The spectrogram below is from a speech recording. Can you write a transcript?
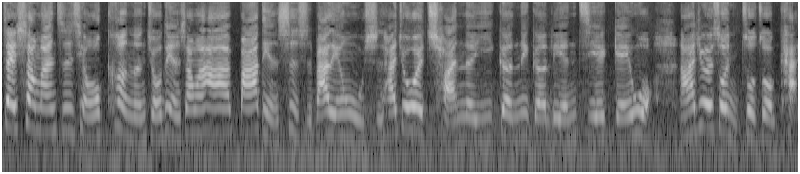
在上班之前，我可能九点上班，他八点四十、八点五十，他就会传了一个那个链接给我，然后他就会说你做做看，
